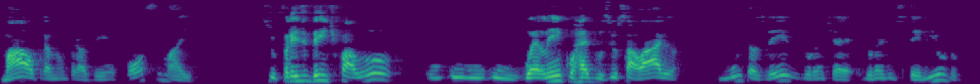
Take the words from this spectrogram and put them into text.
mal para não trazer reforço, mas se o presidente falou, o, o, o, o elenco reduziu o salário muitas vezes durante, durante esse período.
